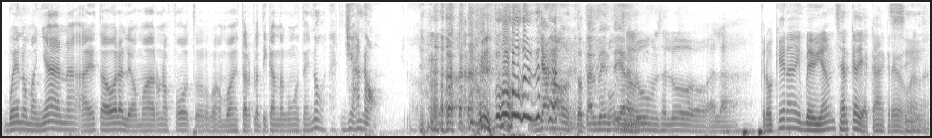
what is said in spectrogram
bueno, mañana a esta hora le vamos a dar una foto, vamos a estar platicando con ustedes. No, ya no. ya no, totalmente un ya saludo, no. un saludo a la... Creo que era, bebían cerca de acá, creo. sí, ¿verdad?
